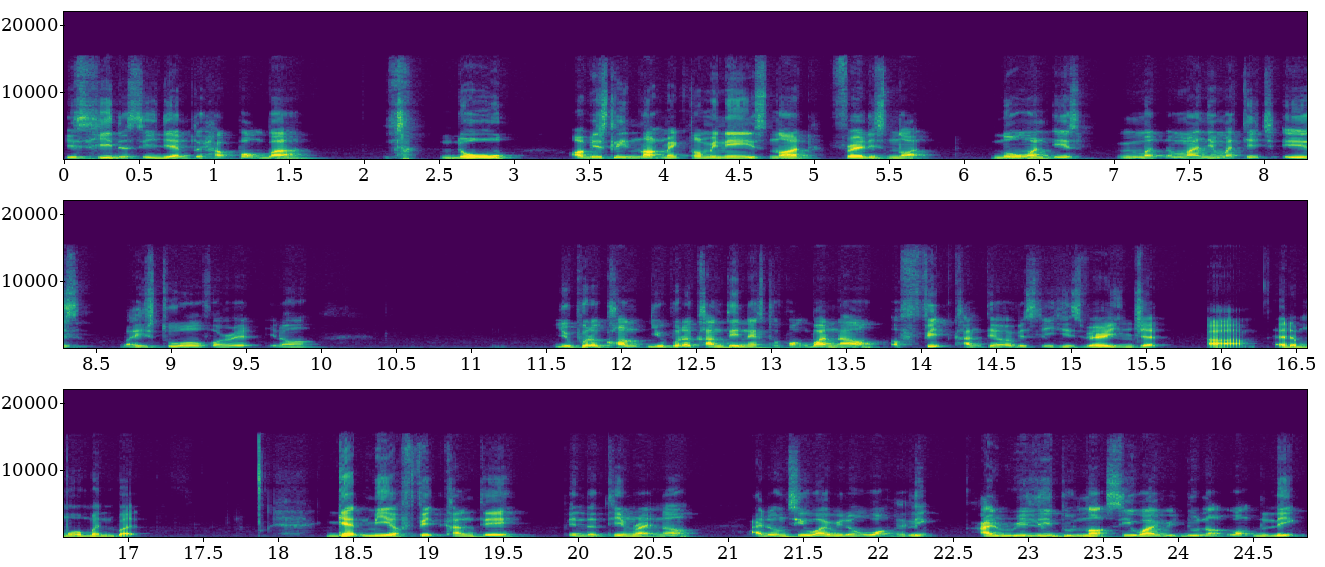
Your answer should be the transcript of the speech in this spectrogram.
Is he the CDM to help Pogba? no. Obviously not. McTominay is not. Fred is not. No one is. Nemanja Matic is, but he's too old for it. You know. You put a con you put a Kante next to Pogba now, a fit Kante. Obviously, he's very injured um, at the moment, but get me a fit Kante in the team right now. I don't see why we don't walk the league. I really do not see why we do not walk the league.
